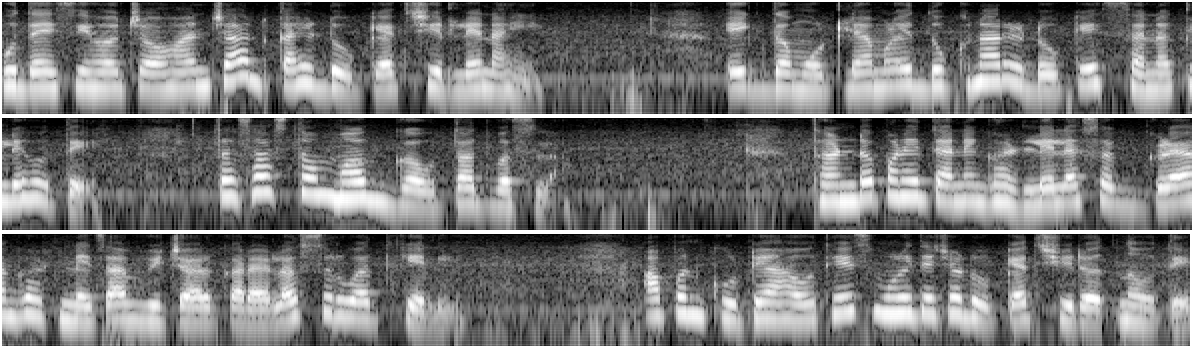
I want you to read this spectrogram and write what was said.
उदयसिंह चौहानच्या काही डोक्यात शिरले नाही. एकदम उठल्यामुळे दुखणारे डोके सनकले होते. तसाच तो मग गवतात बसला. थंडपणे त्याने घडलेल्या सगळ्या घटनेचा विचार करायला सुरुवात केली. आपण कुठे आहोत हेच मुळे त्याच्या डोक्यात शिरत नव्हते.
